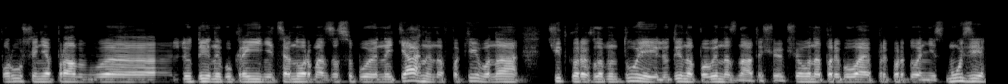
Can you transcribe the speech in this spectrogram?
порушення прав е, людини в Україні ця норма за собою не тягне. Навпаки, вона чітко регламентує, і людина повинна знати, що якщо вона перебуває в прикордонній смузі,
